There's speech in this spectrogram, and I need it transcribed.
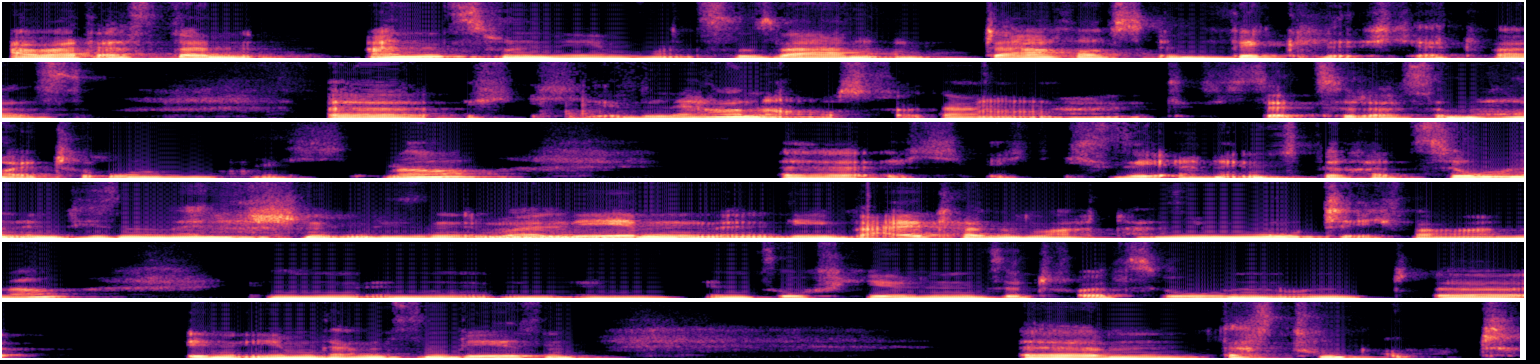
Aber das dann anzunehmen und zu sagen, und daraus entwickle ich etwas, äh, ich, ich, lerne aus Vergangenheit, ich setze das im Heute um, ich, ne? äh, ich, ich, ich, sehe eine Inspiration in diesen Menschen, in diesen mhm. Überlebenden, die weitergemacht haben, die mutig waren, ne? in, in, in, in so vielen Situationen und äh, in ihrem ganzen Wesen. Ähm, das tut gut.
